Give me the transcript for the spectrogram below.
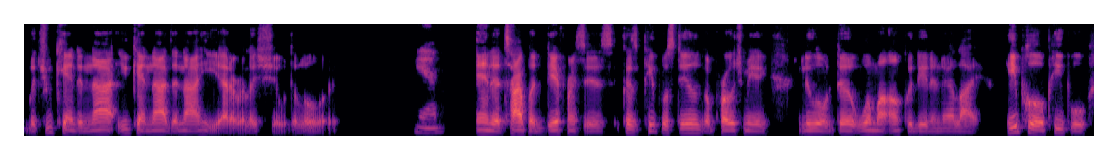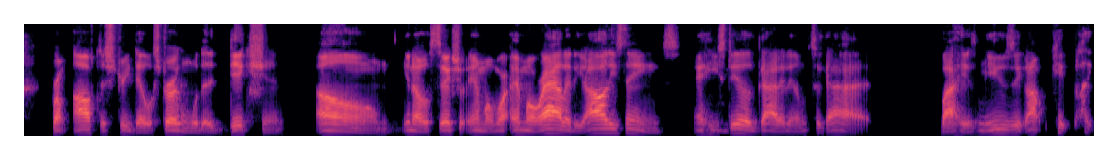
but you can't deny you cannot deny he had a relationship with the Lord. Yeah. And the type of differences because people still approach me knew the, what my uncle did in their life. He pulled people from off the street that were struggling with addiction, um, you know, sexual immor- immorality, all these things, and he still guided them to God by his music. I, he played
